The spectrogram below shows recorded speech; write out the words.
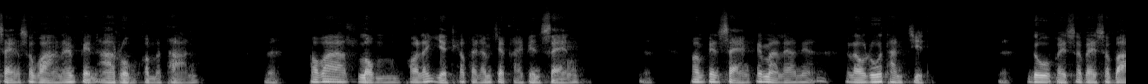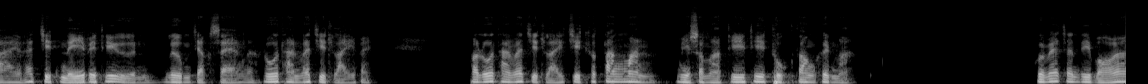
แสงสว่างนั้นเป็นอารมณ์กรรมฐานนะเพราะว่าลมพอละเอียดเข้าไปแล้วจะกลายเป็นแสงพอเป็นแสงขึ้นมาแล้วเนี่ย เรารู้ทันจิต ดูไปสบายๆถ้าจิตหนีไปที่อื่น ลืมจากแสงนะรู้ทันว่าจิตไหลไป พอรู้ทันว่าจิตไหลจิตก็ตั้งมั่น มีสมาธิที่ถูกต้องขึ้นมา คุณแม่จันดีบอกว่า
